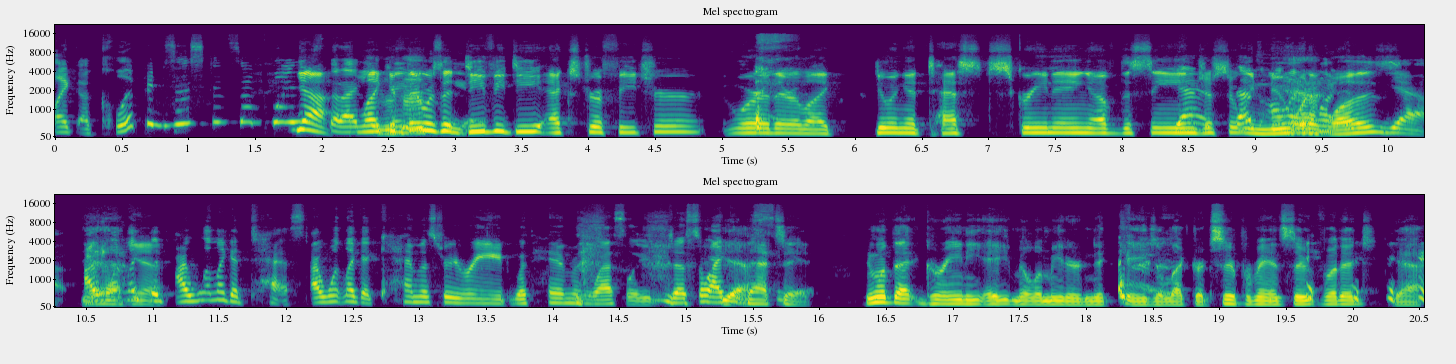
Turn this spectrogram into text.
like a clip existed someplace. Yeah, that I like if there was a it. DVD extra feature where they're like doing a test screening of the scene Yes, just so we knew what I it want. was. Yeah. I want like Yeah. the, I want like a test. I want like a chemistry read with him and Wesley just so I Yeah. can That's see it. You want that grainy eight millimeter nick cage electric superman suit footage yeah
